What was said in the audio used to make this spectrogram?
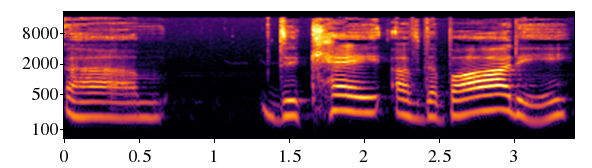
um, decay of the body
